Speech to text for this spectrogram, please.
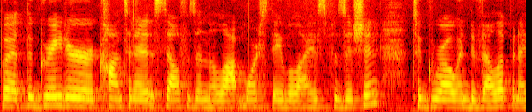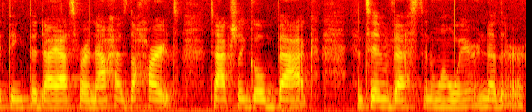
but the greater continent itself is in a lot more stabilized position to grow and develop. And I think the diaspora now has the heart to actually go back and to invest in one way or another.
